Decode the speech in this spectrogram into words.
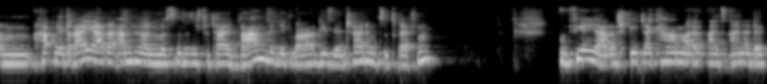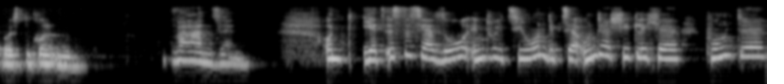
ähm, habe mir drei Jahre anhören müssen, dass ich total wahnsinnig war, diese Entscheidung zu treffen. Und vier Jahre später kam er als einer der größten Kunden. Wahnsinn. Und jetzt ist es ja so, Intuition gibt es ja unterschiedliche Punkte.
